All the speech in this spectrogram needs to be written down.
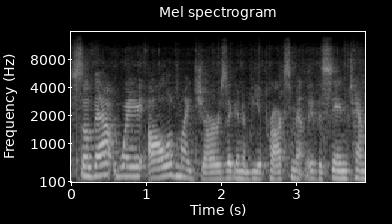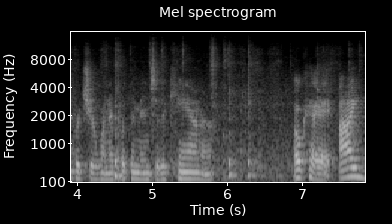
So that way, all of my jars are gonna be approximately the same temperature when I put them into the canner. Okay, I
